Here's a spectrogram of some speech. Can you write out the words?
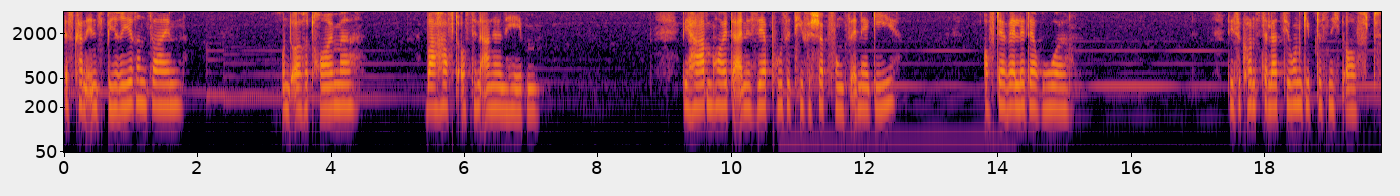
Es kann inspirierend sein und eure Träume wahrhaft aus den Angeln heben. Wir haben heute eine sehr positive Schöpfungsenergie auf der Welle der Ruhe. Diese Konstellation gibt es nicht oft.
